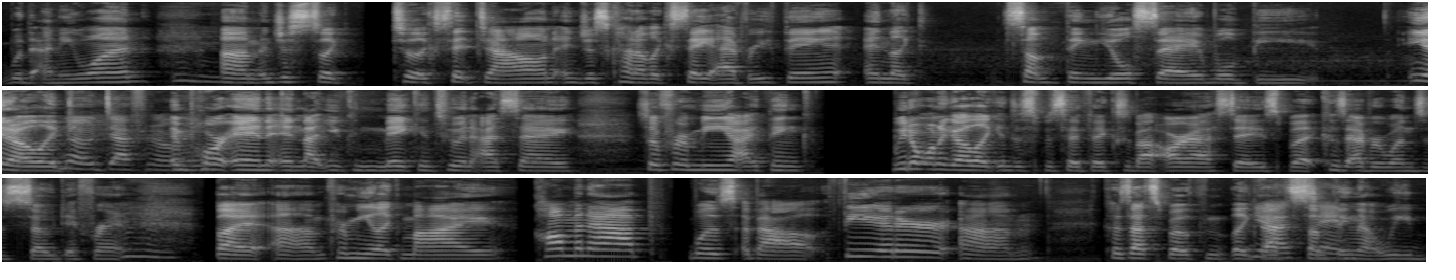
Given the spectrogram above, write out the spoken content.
with anyone, Mhm. um, and just to, like to like sit down and just kind of like say everything and like something you'll say will be, you know, like no, definitely. important and that you can make into an essay. So for me, I think we don't want to go like into specifics about our essays, but because everyone's is so different. Mhm. But um, for me, like my Common App was about theater, um, because that's both like Yeah, that's something that we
